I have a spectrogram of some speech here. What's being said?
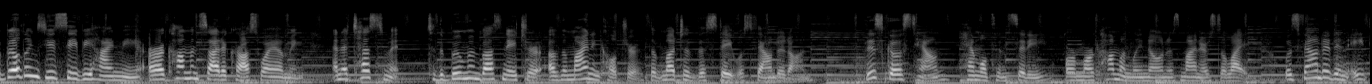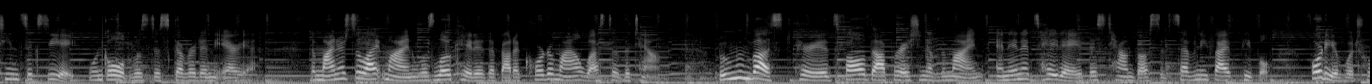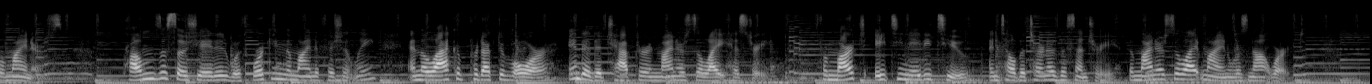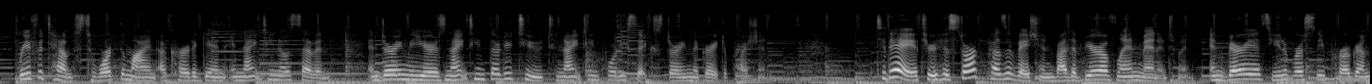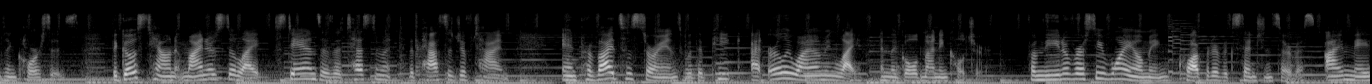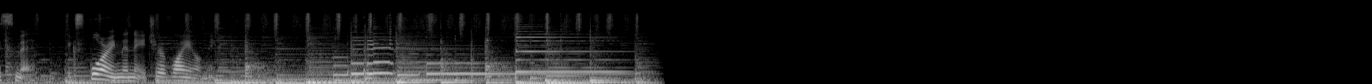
The buildings you see behind me are a common sight across Wyoming and a testament to the boom and bust nature of the mining culture that much of this state was founded on. This ghost town, Hamilton City, or more commonly known as Miner's Delight, was founded in 1868 when gold was discovered in the area. The Miner's Delight mine was located about a quarter mile west of the town. Boom and bust periods followed the operation of the mine, and in its heyday, this town boasted 75 people, 40 of which were miners. Problems associated with working the mine efficiently and the lack of productive ore ended a chapter in Miner's Delight history. From March 1882 until the turn of the century, the Miner's Delight mine was not worked. Brief attempts to work the mine occurred again in 1907 and during the years 1932 to 1946 during the Great Depression. Today, through historic preservation by the Bureau of Land Management and various university programs and courses, the ghost town at Miner's Delight stands as a testament to the passage of time and provides historians with a peek at early Wyoming life and the gold mining culture. From the University of Wyoming Cooperative Extension Service, I'm Mae Smith, exploring the nature of Wyoming.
